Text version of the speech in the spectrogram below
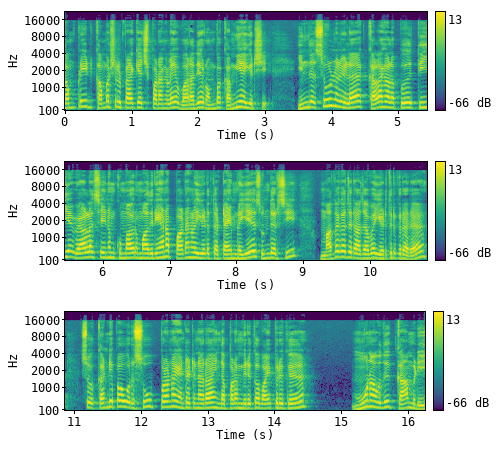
கம்ப்ளீட் கமர்ஷியல் பேக்கேஜ் படங்களே வரதே ரொம்ப கம்மியாகிடுச்சு இந்த சூழ்நிலையில் கலகலப்பு தீய வேலை செய்யணும் குமார் மாதிரியான படங்களை எடுத்த டைம்லையே சுந்தர்சி மதகஜ ராஜாவை எடுத்திருக்கிறாரு. ஸோ கண்டிப்பாக ஒரு சூப்பரான என்டர்டெய்னராக இந்த படம் இருக்க வாய்ப்பு இருக்குது மூணாவது காமெடி.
